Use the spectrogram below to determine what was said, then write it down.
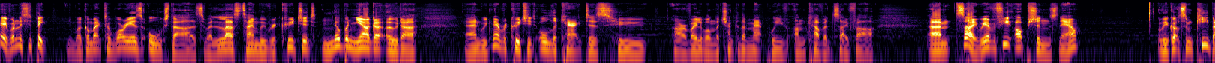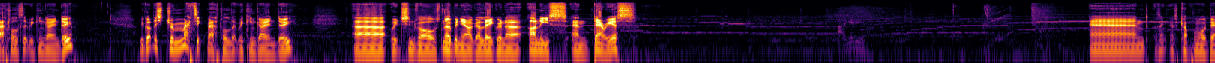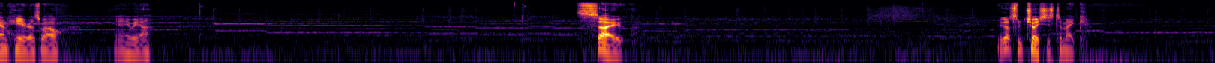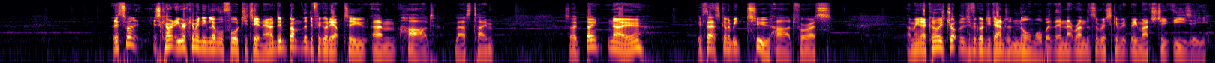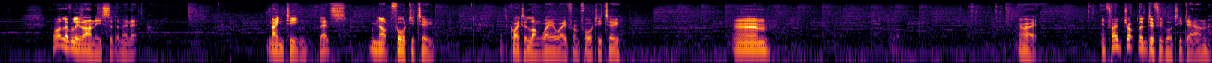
Hey everyone, this is Pete. Welcome back to Warriors All Stars, where last time we recruited Nobunaga Oda, and we've now recruited all the characters who are available on the chunk of the map we've uncovered so far. Um, so, we have a few options now. We've got some key battles that we can go and do. We've got this dramatic battle that we can go and do, uh, which involves Nobunaga, Laegrinna, Arnice, and Darius. And I think there's a couple more down here as well. Here we are. So. We've got some choices to make. This one is currently recommending level 42. Now, I did bump the difficulty up to um, hard last time. So I don't know if that's going to be too hard for us. I mean, I can always drop the difficulty down to normal, but then that runs the risk of it being much too easy. What level is Arnice at the minute? 19. That's not 42. That's quite a long way away from 42. Um. Alright. If I drop the difficulty down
